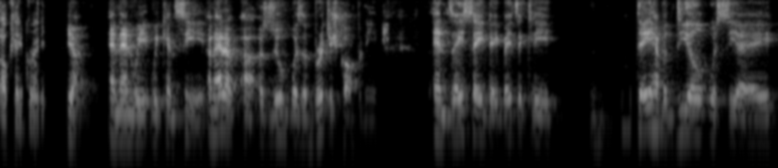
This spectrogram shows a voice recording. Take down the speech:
Okay, great. Yeah and then we we can see and i had a, a zoom with a british company and they say they basically they have a deal with caa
